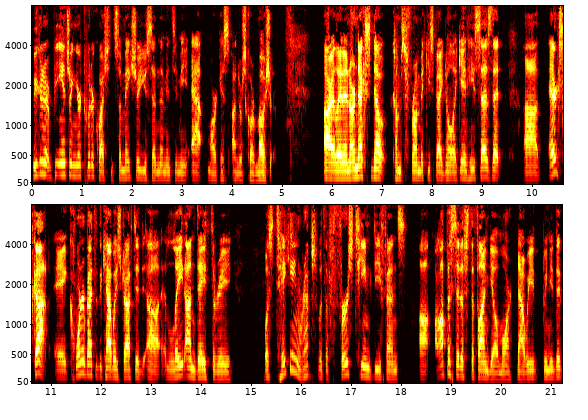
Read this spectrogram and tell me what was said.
we're going to be answering your Twitter questions. So make sure you send them into me at Marcus underscore Mosher. All right, Landon. Our next note comes from Mickey Spagnola. Again, he says that uh, Eric Scott, a cornerback that the Cowboys drafted uh, late on day three, was taking reps with the first team defense uh, opposite of Stephon Gilmore. Now we we need to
